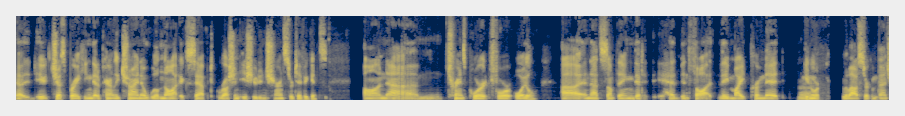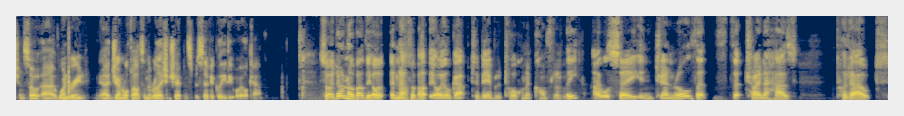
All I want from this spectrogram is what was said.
uh, it's just breaking that apparently China will not accept Russian issued insurance certificates on um, transport for oil. Uh, and that's something that had been thought they might permit mm. in order to allow circumvention. So, uh, wondering uh, general thoughts on the relationship and specifically the oil cap. So, I don't know about the enough about the oil gap to be able to talk on it confidently. I will say, in general, that that China has put out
